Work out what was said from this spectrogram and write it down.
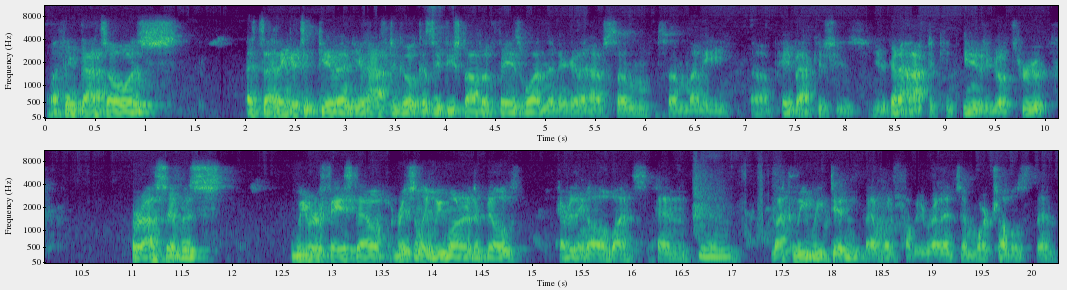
Well, I think that's always. It's, I think it's a given. You have to go because if you stop at phase one, then you're going to have some some money uh, payback issues. You're going to have to continue to go through. For us, it was we were phased out. Originally, we wanted to build everything all at once, and, and luckily we didn't. That would probably run into more troubles than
